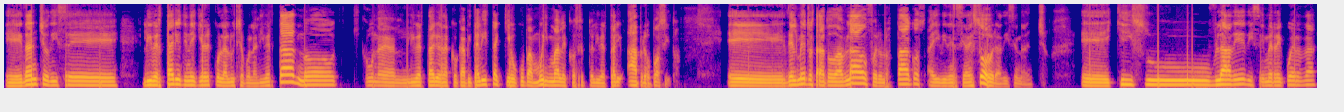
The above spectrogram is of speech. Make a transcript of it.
Dancho dice, libertario tiene que ver con la lucha por la libertad, no una libertario narcocapitalista que ocupa muy mal el concepto libertario a propósito. Eh, del metro está todo hablado, fueron los pacos, hay evidencia de sobra, dice Nancho. Eh, Kisu Vlade dice, me recuerda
